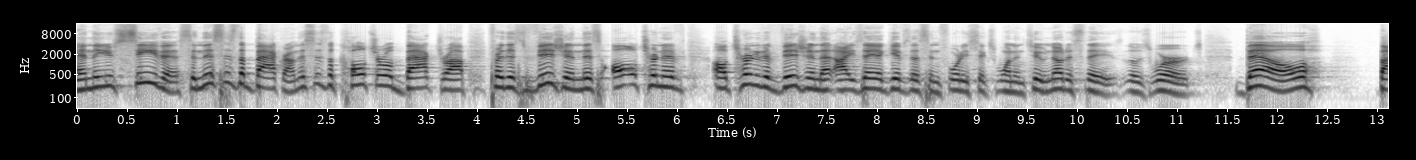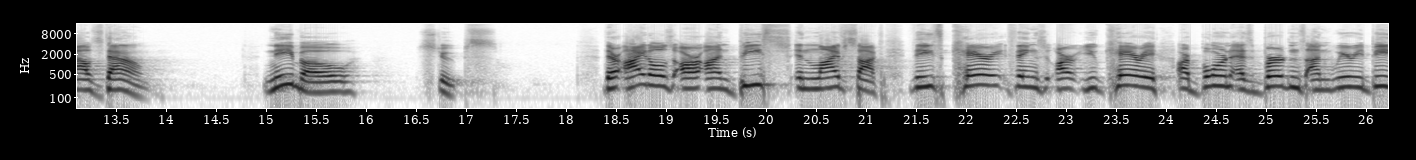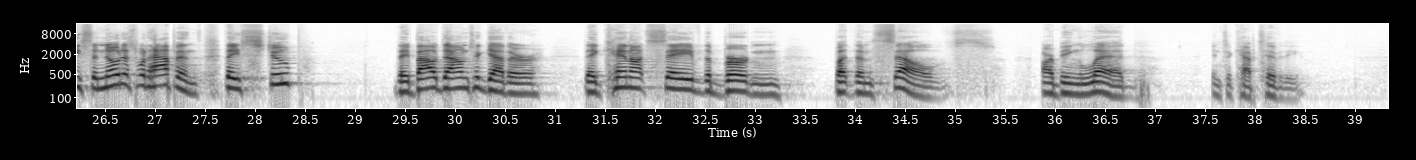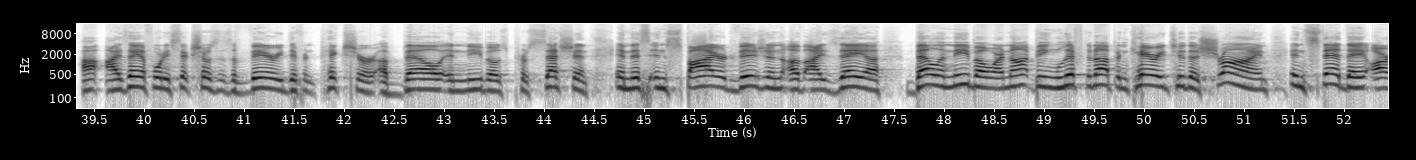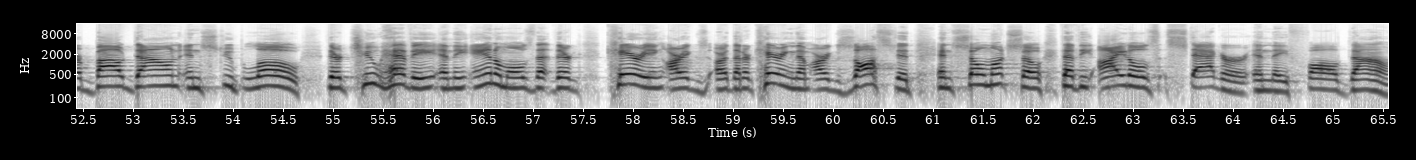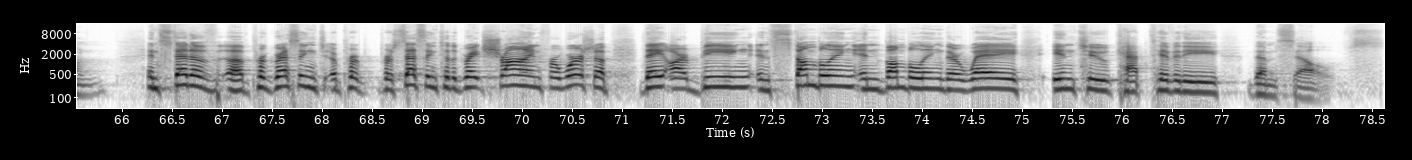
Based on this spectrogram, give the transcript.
And then you see this, and this is the background, this is the cultural backdrop for this vision, this alternative, alternative vision that Isaiah gives us in 46, 1 and 2. Notice these, those words Bel bows down, Nebo stoops. Their idols are on beasts and livestock. These carry things are you carry are born as burdens on weary beasts. And notice what happens. They stoop they bow down together. They cannot save the burden, but themselves are being led into captivity. Uh, Isaiah 46 shows us a very different picture of Bel and Nebo's procession. In this inspired vision of Isaiah, Bel and Nebo are not being lifted up and carried to the shrine. Instead, they are bowed down and stoop low. They're too heavy, and the animals that they're carrying are, are that are carrying them are exhausted, and so much so that the idols stagger and they fall down. Instead of uh, progressing, to, uh, processing to the great shrine for worship, they are being and stumbling and bumbling their way into captivity themselves.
